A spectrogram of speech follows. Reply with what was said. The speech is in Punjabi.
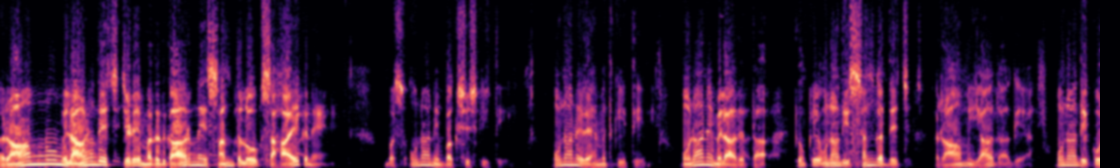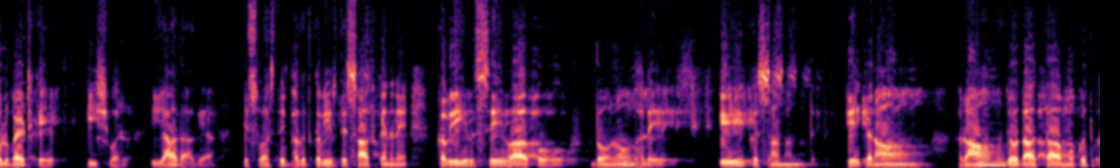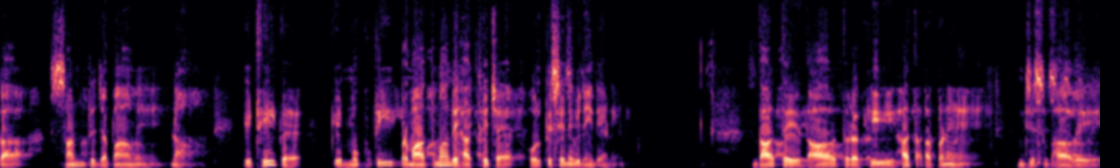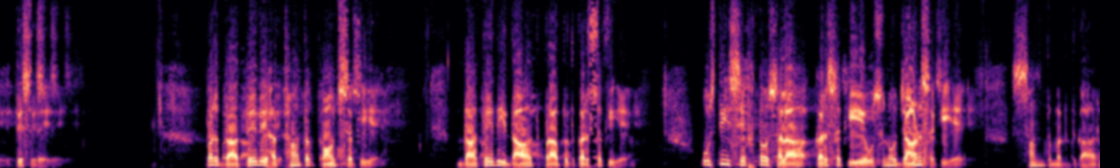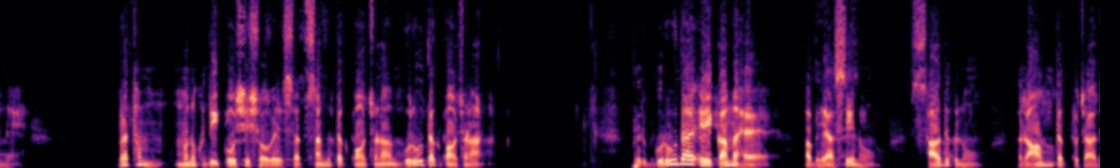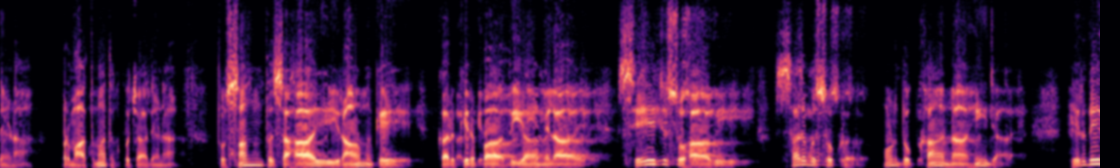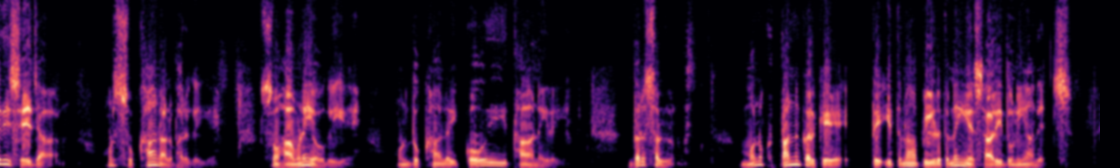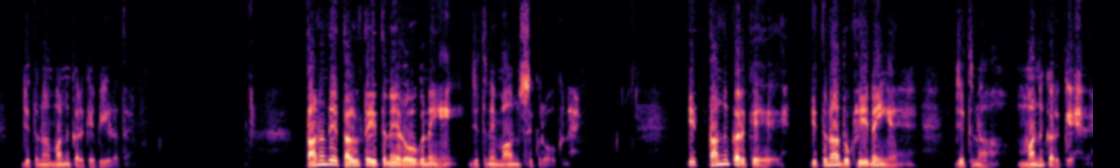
ਰਾਮ ਨੂੰ ਮਿਲਾਉਣ ਦੇ ਜਿਹੜੇ ਮਦਦਗਾਰ ਨੇ, ਸੰਤ ਲੋਕ, ਸਹਾਇਕ ਨੇ, ਬਸ ਉਹਨਾਂ ਨੇ ਬਖਸ਼ਿਸ਼ ਕੀਤੀ, ਉਹਨਾਂ ਨੇ ਰਹਿਮਤ ਕੀਤੀ, ਉਹਨਾਂ ਨੇ ਮਿਲਾ ਦਿੱਤਾ, ਕਿਉਂਕਿ ਉਹਨਾਂ ਦੀ ਸੰਗਤ ਵਿੱਚ RAM ਯਾਦ ਆ ਗਿਆ। ਉਹਨਾਂ ਦੇ ਕੋਲ ਬੈਠ ਕੇ ਈਸ਼ਵਰ ਯਾਦ ਆ ਗਿਆ। ਇਸ ਵਾਸਤੇ ਭਗਤ ਕਬੀਰ ਤੇ ਸਾਫ਼ ਕਹਿੰਦੇ ਨੇ, ਕਬੀਰ ਸੇਵਾ ਕੋ ਦੋਨੋਂ ਭਲੇ, ਏਕ ਸੰਤ, ਏਕ ਰਾਮ ਰਾਮ ਜੋ ਦਾਤਾ ਮੁਕਤ ਕਾ ਸੰਤ ਜਪਾਵੇਂ ਨਾਮ ਇਹ ਠੀਕ ਹੈ ਕਿ ਮੁਕਤੀ ਪ੍ਰਮਾਤਮਾ ਦੇ ਹੱਥ ਵਿੱਚ ਹੈ ਹੋਰ ਕਿਸੇ ਨੇ ਵੀ ਨਹੀਂ ਦੇਣੀ। ਦਾਤੇ ਦਾਤ ਰਖੀ ਹੱਥ ਆਪਣੇ ਜਿਸ ਭਾਵੇ ਤਿਸ ਦੇ। ਪਰ ਦਾਤੇ ਦੇ ਹੱਥਾਂ ਤੱਕ ਪਹੁੰਚ ਸਕੀਏ। ਦਾਤੇ ਦੀ ਦਾਤ ਪ੍ਰਾਪਤ ਕਰ ਸਕੀਏ। ਉਸ ਦੀ ਸਿਫਤੋ ਸਲਾਹ ਕਰ ਸਕੀਏ ਉਸ ਨੂੰ ਜਾਣ ਸਕੀਏ। ਸੰਤ ਮਦਦਗਾਰ ਨੇ। ਪ੍ਰਥਮ ਮਨੁੱਖ ਦੀ ਕੋਸ਼ਿਸ਼ ਹੋਵੇ ਸਤਸੰਗ ਤੱਕ ਪਹੁੰਚਣਾ ਗੁਰੂ ਤੱਕ ਪਹੁੰਚਣਾ ਫਿਰ ਗੁਰੂ ਦਾ ਇਹ ਕੰਮ ਹੈ ਅਭਿਆਸੀ ਨੂੰ ਸਾਧਕ ਨੂੰ RAM ਤੱਕ ਪਹੁੰਚਾ ਦੇਣਾ ਪ੍ਰਮਾਤਮਾ ਤੱਕ ਪਹੁੰਚਾ ਦੇਣਾ ਤੋ ਸੰਤ ਸਹਾਈ RAM ਕੇ ਕਰ ਕਿਰਪਾ ਦਿਆ ਮਿਲਾਏ ਸੇਜ ਸੁਹਾਵੀ ਸਰਬ ਸੁਖ ਹੁਣ ਦੁੱਖਾਂ ਨਾਹੀ ਜਾਏ ਹਿਰਦੇ ਦੀ ਸੇਜਾ ਹੁਣ ਸੁੱਖਾਂ ਨਾਲ ਭਰ ਗਈ ਹੈ ਸੁਹਾਵਣੀ ਹੋ ਗਈ ਹੈ ਹੁਣ ਦੁੱਖਾਂ ਲਈ ਕੋਈ ਥਾਂ ਨਹੀਂ ਰਹੀ। ਦਰਸਲ ਮਨੁੱਖ ਤਨ ਕਰਕੇ ਤੇ ਇਤਨਾ ਪੀੜਤ ਨਹੀਂ ਹੈ ਸਾਰੀ ਦੁਨੀਆ ਵਿੱਚ, ਜਿਤਨਾ ਮਨ ਕਰਕੇ ਪੀੜਤ ਹੈ। ਤਨ ਦੇ ਤਲ ਤੇ ਇਤਨੇ ਰੋਗ ਨਹੀਂ, ਜਿਤਨੇ ਮਾਨਸਿਕ ਰੋਗ ਨੇ। ਇਹ ਤਨ ਕਰਕੇ ਇਤਨਾ ਦੁਖੀ ਨਹੀਂ ਹੈ, ਜਿਤਨਾ ਮਨ ਕਰਕੇ ਹੈ।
